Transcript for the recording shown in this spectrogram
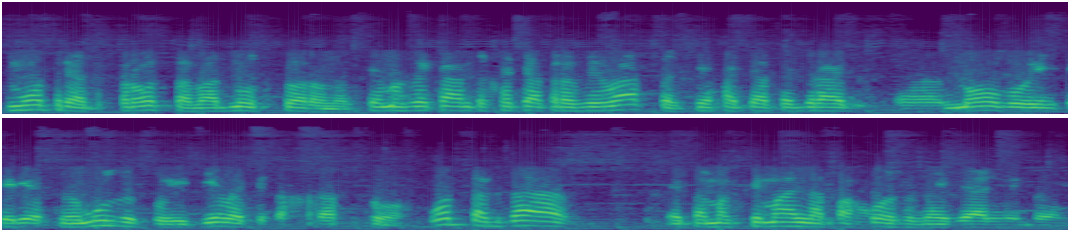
смотрят просто в одну сторону. Все музыканты хотят развиваться, все хотят играть э, новую интересную музыку и делать это хорошо. Вот тогда это максимально похоже на идеальный бенд.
